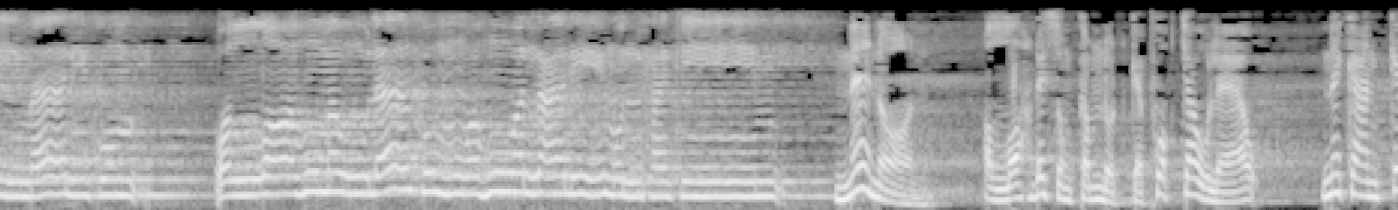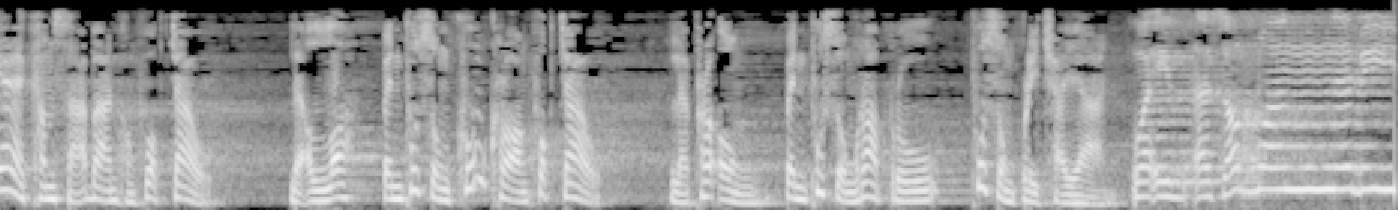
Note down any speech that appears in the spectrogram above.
أيمانكم والله مولاكم وهو العليم الحكيم แน่นอน อัลลอฮ์ได้ทรงกำหนดแก่พวกเจ้าแล้ว ในการแก้คำสาบานของพวกเจ้า และอัลลอฮ์เป็นผู้ทรงคุ้มครองพวกเจ้า และพระองค์เป็นผู้ทรงรอบรู้ ผู้ทรงปริชาญาณ وإذ أسر النبي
